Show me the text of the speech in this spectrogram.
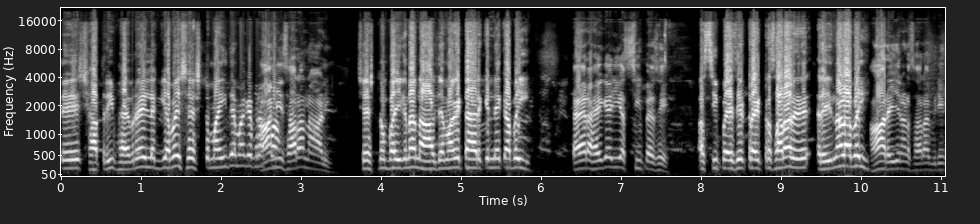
ਤੇ ਛਾਤਰੀ ਫਾਈਬਰ ਵਾਲੀ ਲੱਗੀ ਆ ਬਾਈ ਸਿਸਟਮ ਆਈ ਦੇਵਾਂਗੇ ਫਿਰ ਆਪਾਂ। ਹਾਂਜੀ ਸਾਰਾ ਨਾਲ ਹੀ। ਸਿਸਟਮ ਬਾਈ ਕਹਿੰਦਾ ਨਾਲ ਦੇਵਾਂਗੇ। ਟਾਇਰ ਕਿੰਨੇ ਕਾ ਬਾਈ? ਟਾਇਰ ਹੈਗਾ ਜੀ 80 ਪੈਸੇ। 80 ਪੈਸੇ ਟਰੈਕਟਰ ਸਾਰਾ ਰੀਜਨਲ ਆ ਬਾਈ? ਹਾਂ ਰੀਜਨਲ ਸਾਰਾ ਵੀਰੇ।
